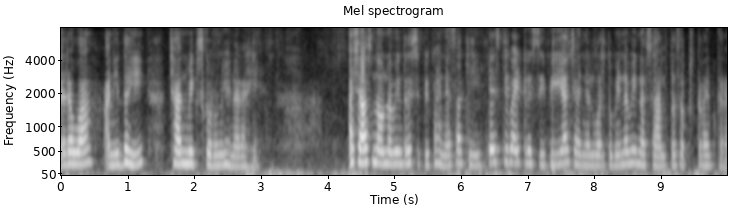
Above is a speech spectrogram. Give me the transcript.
रवा आणि दही छान मिक्स करून घेणार आहे. अशाच नवनवीन रेसिपी पाहण्यासाठी टेस्टी बाईट रेसिपी या चॅनलवर तुम्ही नवीन असाल तर सबस्क्राईब करा.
